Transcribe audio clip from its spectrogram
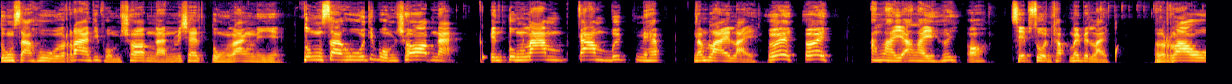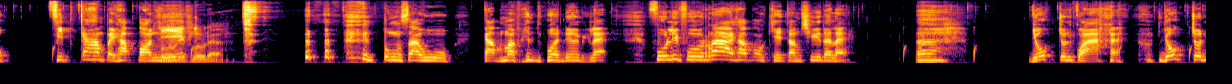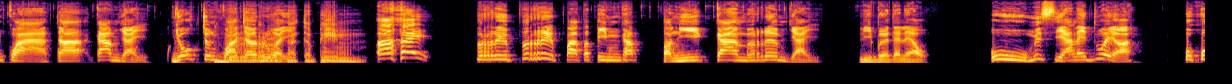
ตุงซาฮูร่างที่ผมชอบนั้น ไม่ใช่ตุงร่างนี้ ตุงซาฮูที่ผมชอบน่ะ เป็นตุงล่ามกล้ามบึกนะครับน้ำลายไหล เฮ้ยเฮ้ยอะไรอะไรเฮ้ยอ๋อเซฟโซนครับไม่เป็นไร เราฟิตกล้ามไปครับตอนนี้ Fluta, Fluta. ตุงซาฮูกลับมาเป็นตัวเดิมอีกแล้วฟูริฟูร่าครับ โอเคจำชื่อได้แล้วเอ้ยยกจนกว่า ยกจนกว่าจะกล้ามใหญ่ ยกจนกว่าจะรวย Patapim. เอ้ยปรืบปรืบปาตะติมครับ ตอนนี้กล้ามเริ่มใหญ่ รีเบิร์ดได้แล้วอู้ไม่เสียอะไรด้วยเหรอโอ้โห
